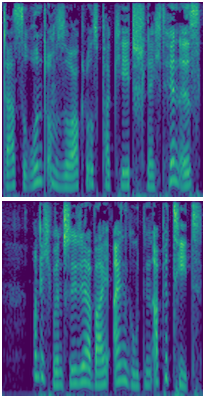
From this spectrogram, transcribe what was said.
das rundum sorglos Paket schlechthin ist und ich wünsche dir dabei einen guten Appetit.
